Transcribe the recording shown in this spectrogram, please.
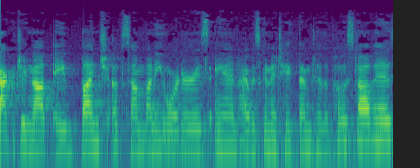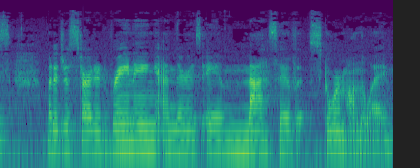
Packaging up a bunch of Sunbunny orders and I was gonna take them to the post office, but it just started raining and there is a massive storm on the way.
